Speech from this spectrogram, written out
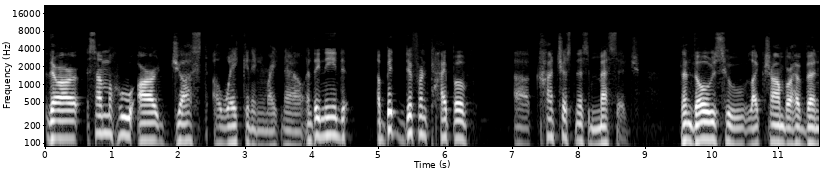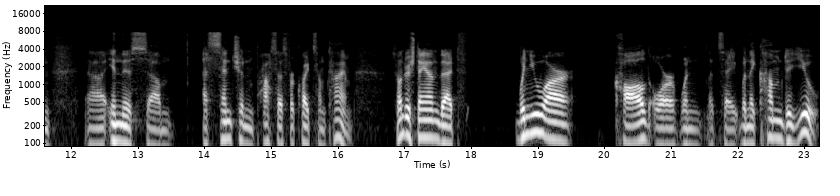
There are some who are just awakening right now, and they need a bit different type of uh, consciousness message than those who, like Shaumbra, have been uh, in this um, ascension process for quite some time. So understand that when you are called, or when, let's say, when they come to you,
